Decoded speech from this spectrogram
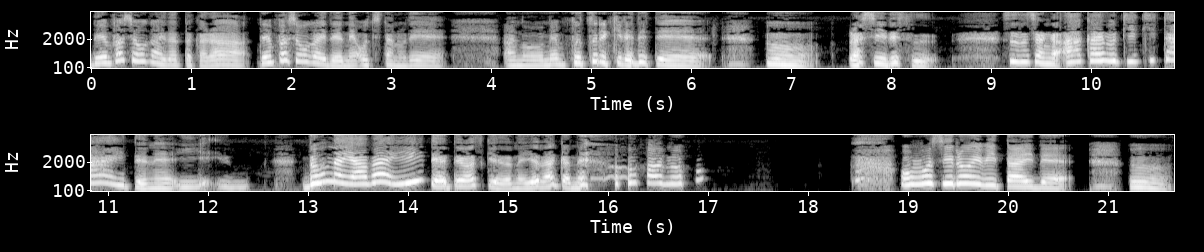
電波障害だったから、電波障害でね、落ちたので、あのね、ぷっつり切れてて、うん、らしいです。すずちゃんがアーカイブ聞きたいってね、どんなやばい？って言ってますけどね。いや、なんかね あの面白いみたいで。うん。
